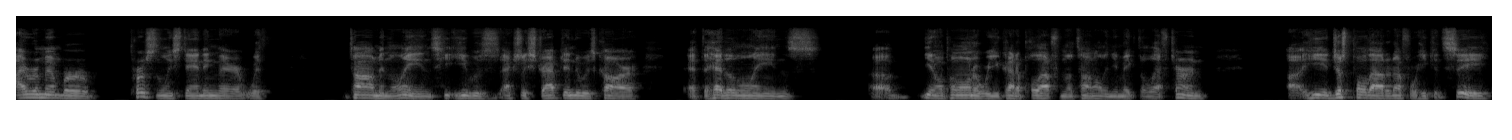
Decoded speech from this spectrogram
I, remember personally standing there with Tom in the lanes. He, he was actually strapped into his car at the head of the lanes, uh, you know, Pomona, where you kind of pull out from the tunnel and you make the left turn. Uh, he had just pulled out enough where he could see,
